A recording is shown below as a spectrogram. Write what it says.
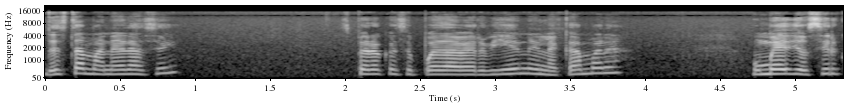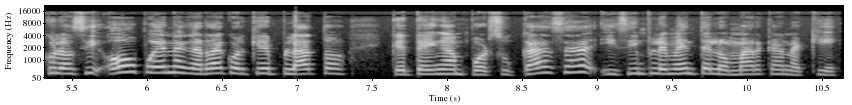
de esta manera así. Espero que se pueda ver bien en la cámara. Un medio círculo así, o pueden agarrar cualquier plato que tengan por su casa y simplemente lo marcan aquí,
